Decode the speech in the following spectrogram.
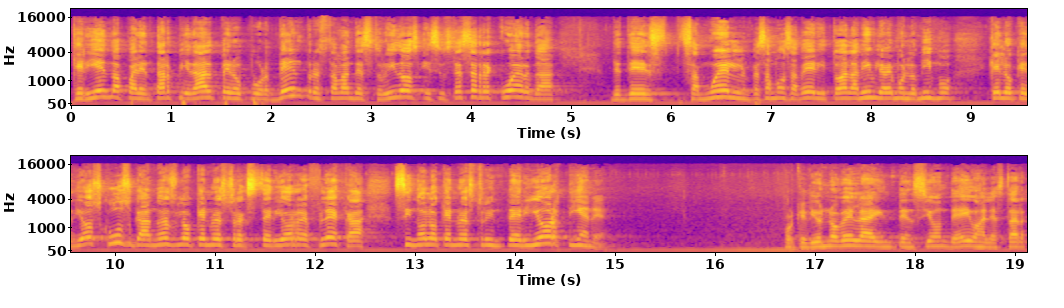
queriendo aparentar piedad, pero por dentro estaban destruidos. Y si usted se recuerda, desde Samuel empezamos a ver y toda la Biblia vemos lo mismo, que lo que Dios juzga no es lo que nuestro exterior refleja, sino lo que nuestro interior tiene. Porque Dios no ve la intención de ellos al estar,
